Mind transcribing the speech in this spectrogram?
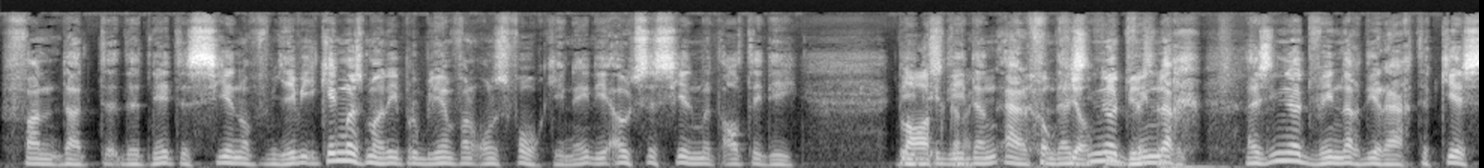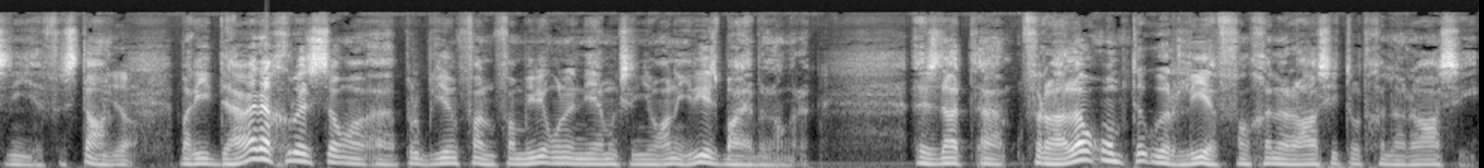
van dat dit net 'n seun of jy weet, jy ken mos maar die probleem van ons volkie, nê? Die oudste seun moet altyd die die, die ding erf en dis nie noodwendig is nie noodwendig die regte keuse nie jy verstaan ja. maar die derde grootste uh, probleem van familieondernemings in Johan hierdie is baie belangrik is dat uh, vir hulle om te oorleef van generasie tot generasie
